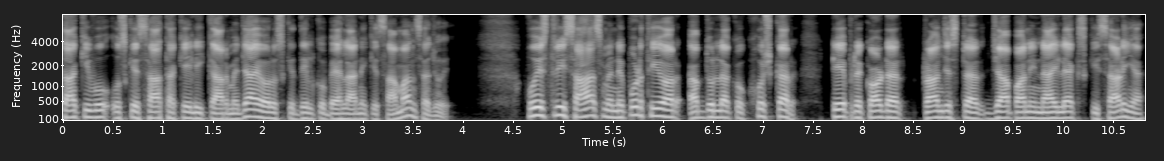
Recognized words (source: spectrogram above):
ताकि वो उसके साथ अकेली कार में जाए और उसके दिल को बहलाने के सामान सजोए। वो स्त्री साहस में निपुण थी और अब्दुल्ला को खुश कर टेप रिकॉर्डर, ट्रांजिस्टर, जापानी नाइलैक्स की साड़ियाँ,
